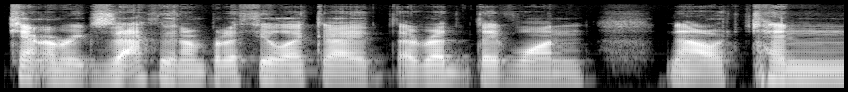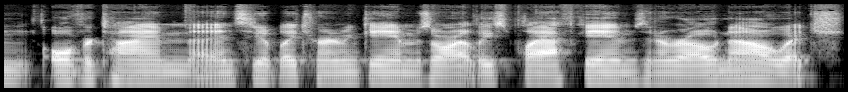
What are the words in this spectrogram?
can't remember exactly the number, but I feel like I, I read that they've won now 10 overtime NCAA tournament games or at least playoff games in a row now, which,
